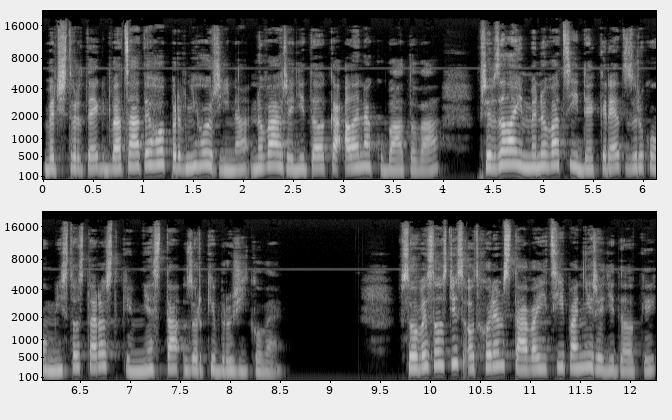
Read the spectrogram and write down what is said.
Ve čtvrtek 21. října nová ředitelka Alena Kubátová převzala jmenovací dekret z rukou místostarostky města Zorky Brožíkové. V souvislosti s odchodem stávající paní ředitelky,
